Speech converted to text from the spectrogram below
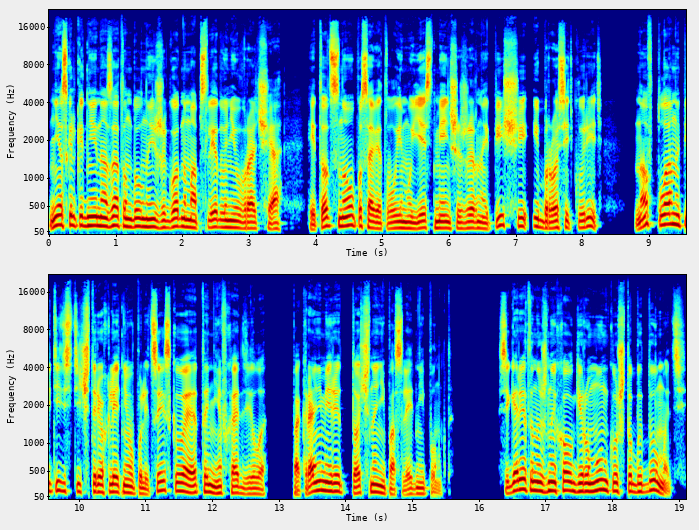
Несколько дней назад он был на ежегодном обследовании у врача, и тот снова посоветовал ему есть меньше жирной пищи и бросить курить. Но в планы 54-летнего полицейского это не входило. По крайней мере, точно не последний пункт. Сигареты нужны Холгеру Мунку, чтобы думать,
